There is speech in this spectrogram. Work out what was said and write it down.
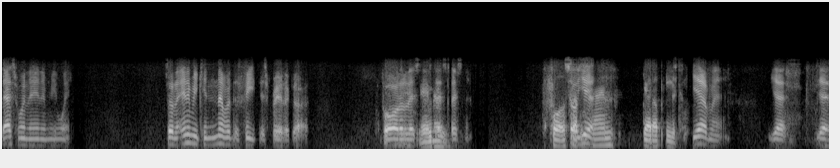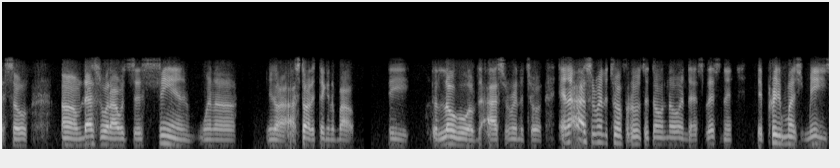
that's when the enemy wins. So the enemy can never defeat the Spirit of God. For all the listeners Amen. that's listening. Four so, yeah. times, get up, eat. Yeah, man. Yes, yes. So um, that's what I was just seeing when uh, you know, I started thinking about the the logo of the I Surrender Tour. And the I Surrender Tour, for those that don't know and that's listening, it pretty much means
